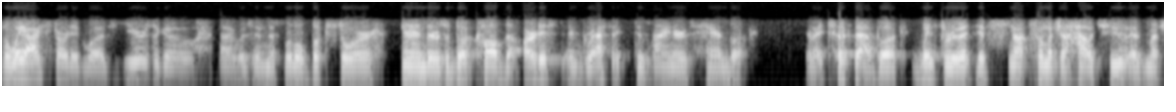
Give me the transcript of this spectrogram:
The way I started was years ago, I was in this little bookstore, and there was a book called The Artist and Graphic Designer's Handbook. And I took that book, went through it. It's not so much a how to as much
